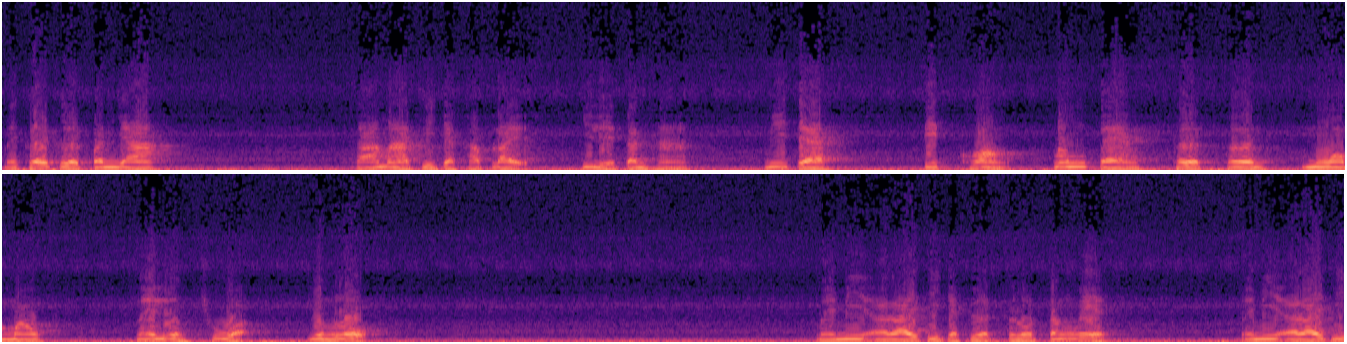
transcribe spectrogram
ไม่เคยเกิดปัญญา สามารถที่จะขับไล่กิเลสตัณหา มีแต่ติดข้องปรุงแต่งเถิดเพลิน มัวเมา ในเรื่องชั่วเรื่องโลก ไม่มีอะไรที่จะเกิดสลดสังเวชไม่มีอะไรที่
